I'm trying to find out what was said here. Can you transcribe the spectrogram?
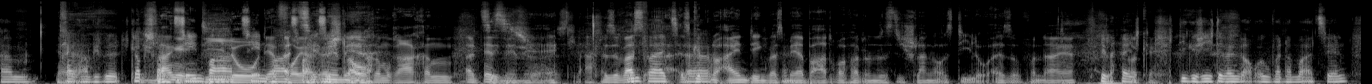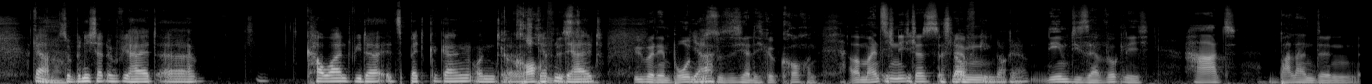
Ähm, Ja, keine. Ahnung, wie viel. Ich glaube, Die es waren Schlange 10 in Bar, Dilo, 10 der Bar, Feuerwehrschlauch. Im Rachen. Erzähl Es ist. Also was, es gibt äh, nur ein Ding, was mehr Bar drauf hat und das ist die Schlange aus Dilo. Also von daher, Vielleicht. okay. Die Geschichte werden wir auch irgendwann nochmal erzählen. Ja, Genau. so bin ich dann irgendwie halt äh, kauernd wieder ins Bett gegangen und äh, Gekrochen Steffen, bist der du. halt, Über den Boden Ja. bist du sicherlich gekrochen. Aber meinst du Ich- nicht, ich- dass das ähm, noch, ja. neben dieser wirklich hart ballernden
